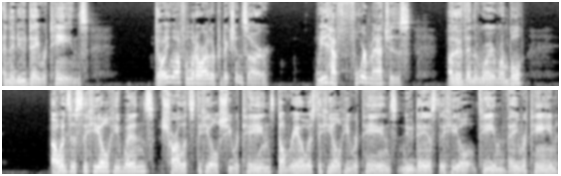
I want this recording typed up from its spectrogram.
and the New Day retains, going off of what our other predictions are, we'd have four matches other than the Royal Rumble. Owens is the heel, he wins. Charlotte's the heel, she retains. Del Rio is the heel, he retains. New Day is the heel team, they retain.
